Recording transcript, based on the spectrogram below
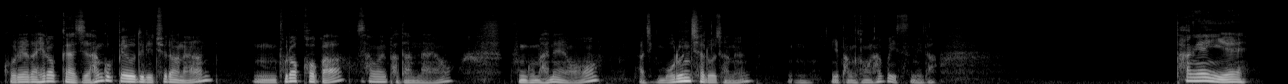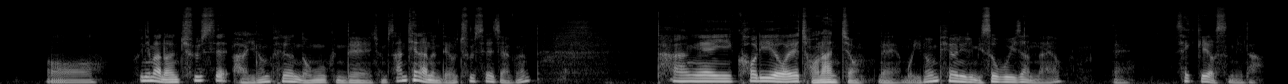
고레다 히로까지 한국 배우들이 출연한 음, 브로커가 상을 받았나요? 궁금하네요. 아직 모른 채로 저는 음, 이 방송을 하고 있습니다. 탕웨이의 어, 흔히 말하는 출세 아 이런 표현 너무 근데 좀 산티 나는데요. 출세작은 탕웨이 커리어의 전환점. 네, 뭐 이런 표현이 좀 있어 보이지 않나요? 네, 새끼였습니다.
